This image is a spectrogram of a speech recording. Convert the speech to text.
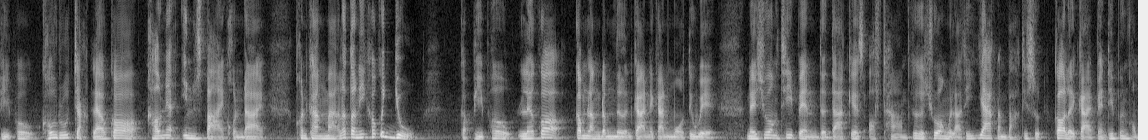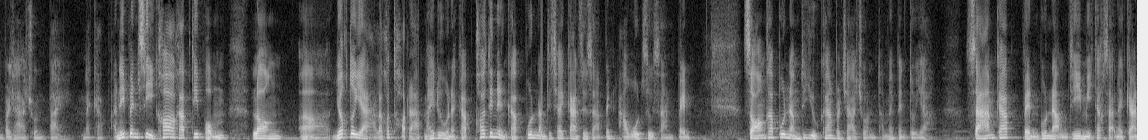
people เขารู้จักแล้วก็เขาเนี่ย inspire คนได้ค่อนข้างมาก แล้วตอนนี้เขาก็อยู่ กับ people แล้วก็กำลังดำเนินการในการ motivate ในช่วงที่เป็น the darkest of time ก็คือช่วงเวลาที่ยากลำบากที่สุด ก็เลยกลายเป็นที่พึ่งของประชาชนไปนะครับ อันนี้เป็น 4 ข้อครับที่ผมลองอยกตัวอย่างแล้วก็ถอดรหัสมาให้ดูนะครับ ข้อที่1ครับผู้นำที่ใช้การสื่อสารเป็นอาวุธสื่อสารเป็น 2 ครับผู้นำที่อยู่ข้างประชาชนทำให้เป็นตัวอย่าง 3 ครับเป็นผู้นำที่มีทักษะในการ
